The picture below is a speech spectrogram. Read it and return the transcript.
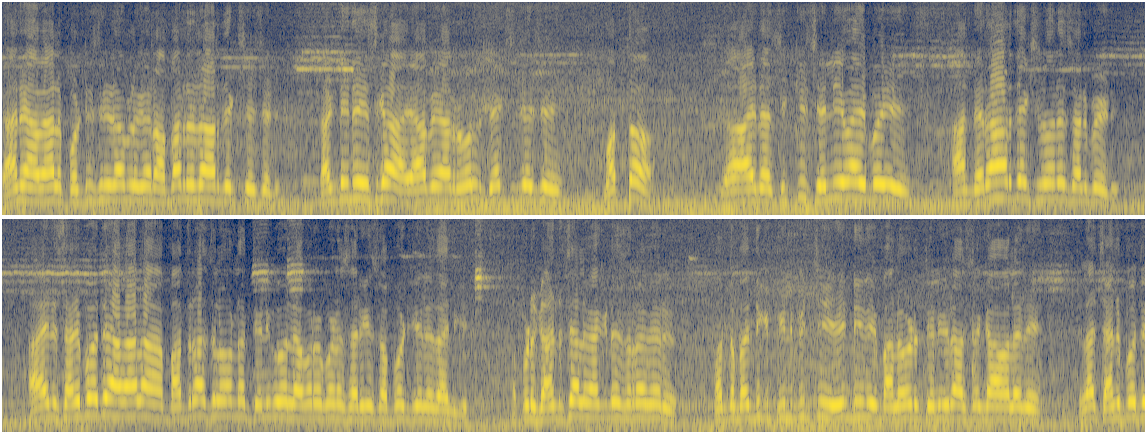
కానీ ఆ వేళ పొట్టి శ్రీరాములు గారు అమర నిరాహార దీక్ష చేశాడు. కంటిన్యూస్గా యాభై ఆరు రోజులు దీక్ష చేసి మొత్తం ఆయన సిక్కి శల్యం అయిపోయి ఆ నిరాహార చనిపోయాడు. ఆయన చనిపోతే ఆవేళ మద్రాసులో ఉన్న తెలుగు వాళ్ళు ఎవరు కూడా సరిగ్గా సపోర్ట్ చేయలేదు ఆయనకి. అప్పుడు ఘంటసాల వెంకటేశ్వరరావు గారు కొంతమందికి పిలిపించి ఏంటిది? మనోడు తెలుగు రాష్ట్రం కావాలని ఇలా చనిపోతే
